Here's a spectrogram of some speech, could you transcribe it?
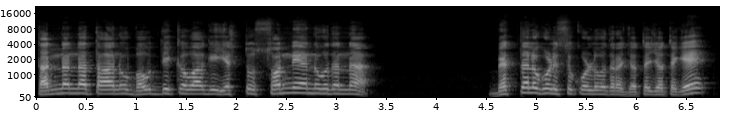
ತನ್ನನ್ನು ತಾನು ಬೌದ್ಧಿಕವಾಗಿ ಎಷ್ಟು ಸೊನ್ನೆ ಅನ್ನುವುದನ್ನು ಬೆತ್ತಲುಗೊಳಿಸಿಕೊಳ್ಳುವುದರ ಜೊತೆ ಜೊತೆಗೆ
